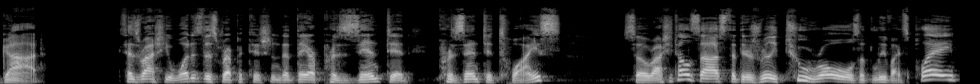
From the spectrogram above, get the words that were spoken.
God. Says Rashi, what is this repetition that they are presented, presented twice? So Rashi tells us that there's really two roles that the Levites play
